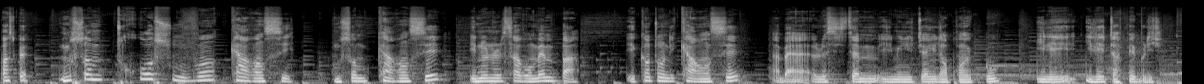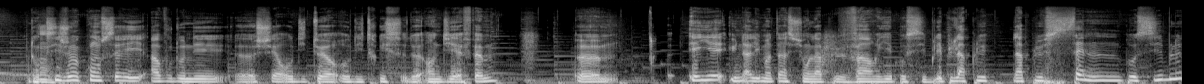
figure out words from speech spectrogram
Parce que nous sommes trop souvent carencés. Nous sommes carencés et nous ne le savons même pas. Et quand on est carencé, ah ben, le système immunitaire, il en prend un coup, il est, il est affaibli. Donc, Mm. si j'ai un conseil à vous donner, euh, chers auditeurs, auditrices de Andy FM, euh, ayez une alimentation la plus variée possible et puis la plus, la plus saine possible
